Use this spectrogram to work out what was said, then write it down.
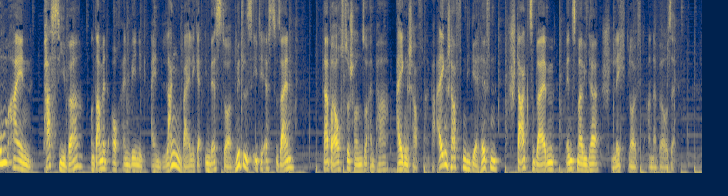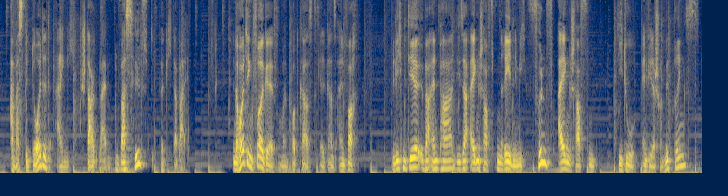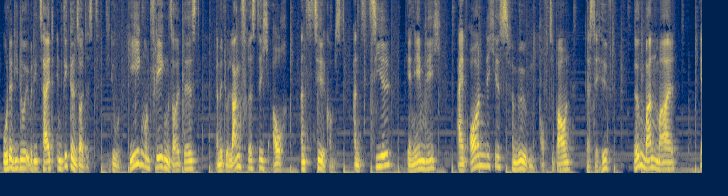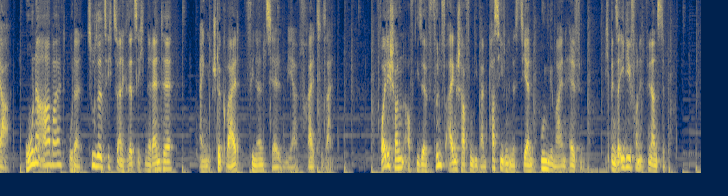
Um ein passiver und damit auch ein wenig ein langweiliger Investor mittels ETFs zu sein, da brauchst du schon so ein paar Eigenschaften. Ein paar Eigenschaften, die dir helfen, stark zu bleiben, wenn es mal wieder schlecht läuft an der Börse. Aber was bedeutet eigentlich stark bleiben und was hilft wirklich dabei? In der heutigen Folge von meinem Podcast Geld ganz einfach will ich mit dir über ein paar dieser Eigenschaften reden, nämlich fünf Eigenschaften, die du entweder schon mitbringst oder die du über die Zeit entwickeln solltest, die du hegen und pflegen solltest, damit du langfristig auch ans Ziel kommst. Ans Ziel, dir nämlich ein ordentliches Vermögen aufzubauen, das dir hilft, irgendwann mal, ja, ohne Arbeit oder zusätzlich zu einer gesetzlichen Rente ein Stück weit finanziell mehr frei zu sein. Freu dich schon auf diese fünf Eigenschaften, die beim passiven Investieren ungemein helfen. Ich bin Saidi von Finanztipp.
